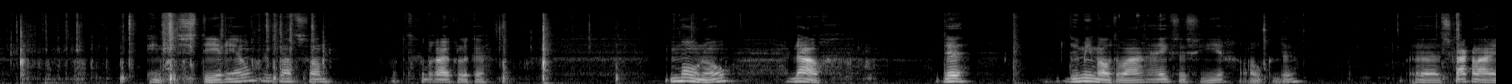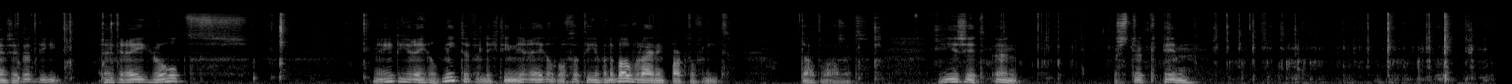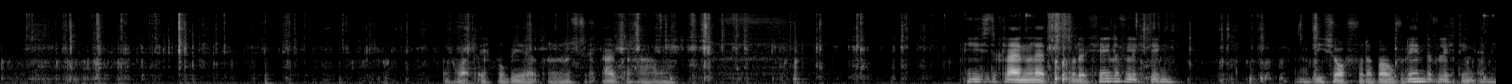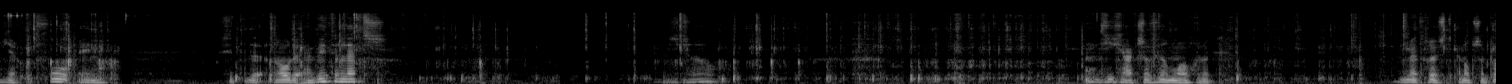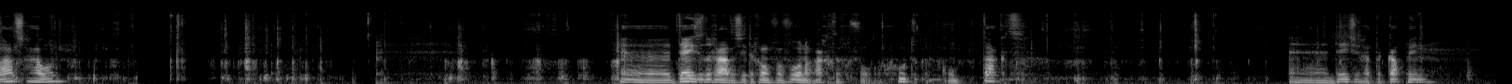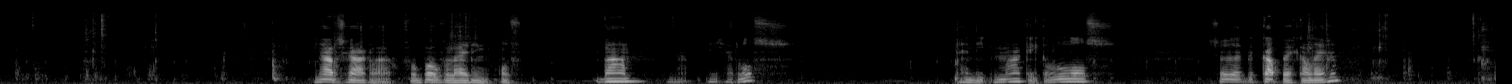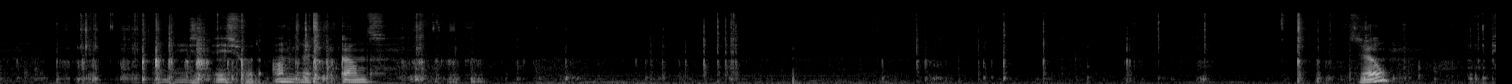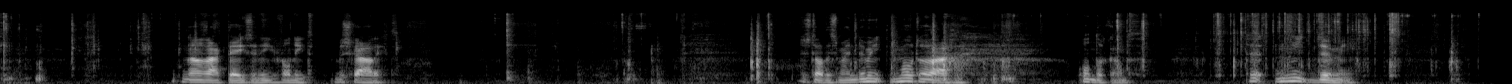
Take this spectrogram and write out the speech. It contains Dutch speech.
in stereo in plaats van het gebruikelijke mono. Nou, de dummy motorwagen heeft dus hier ook de uh, schakelaar in zitten. Die regelt... Nee, die regelt niet de verlichting. Die regelt of dat hij hem van de bovenleiding pakt of niet. Dat was het. Hier zit een stuk in wat ik probeer rustig uit te halen. Hier zit de kleine led voor de gele verlichting. Die zorgt voor de bovenin de verlichting. En hier voorin zitten de rode en witte leds. Zo. Die ga ik zoveel mogelijk met rust en op zijn plaats houden. Uh, deze draden zitten gewoon van voor naar achter voor goed contact. Uh, deze gaat de kap in. Naar de schakelaar voor bovenleiding of baan. Nou, die gaat los. En die maak ik los zodat ik de kap weg kan leggen. En deze is voor de andere kant. Zo. Dan raakt deze in ieder geval niet beschadigd. Dus dat is mijn dummy motorwagen. Onderkant. De niet dummy.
